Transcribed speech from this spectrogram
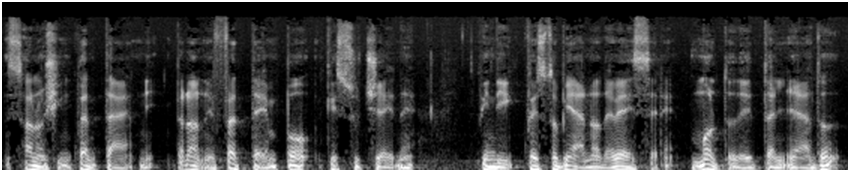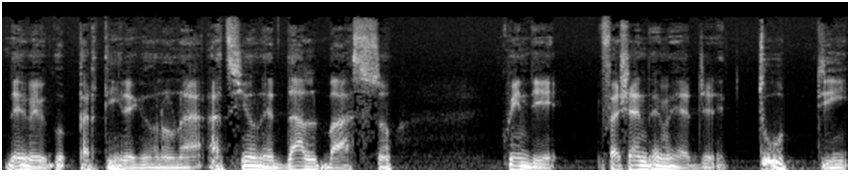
sono 50 anni però nel frattempo che succede? Quindi questo piano deve essere molto dettagliato, deve partire con un'azione dal basso, quindi facendo emergere tutti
